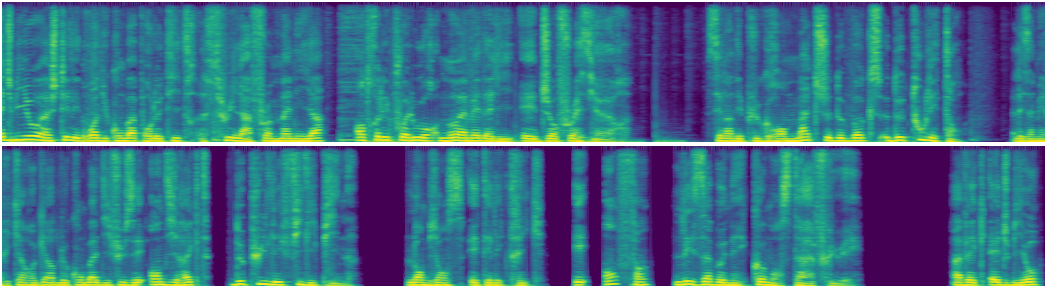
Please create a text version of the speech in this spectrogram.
HBO a acheté les droits du combat pour le titre Thriller from Manila entre les poids lourds Mohamed Ali et Joe Frazier. C'est l'un des plus grands matchs de boxe de tous les temps. Les Américains regardent le combat diffusé en direct depuis les Philippines. L'ambiance est électrique et enfin, les abonnés commencent à affluer. Avec HBO,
